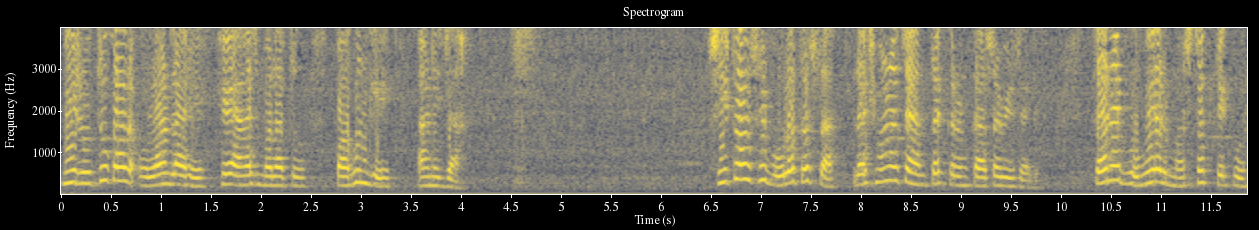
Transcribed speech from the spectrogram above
मी ऋतुकाळ ओलांडला आहे हे आज मला तू पाहून घे आणि जा. सीता असे बोलत असता लक्ष्मणाचे अंतःकरण कासावी झाले. त्याने भूमीवर मस्तक टेकून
